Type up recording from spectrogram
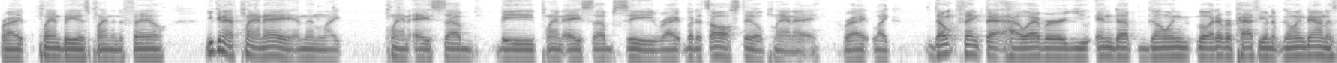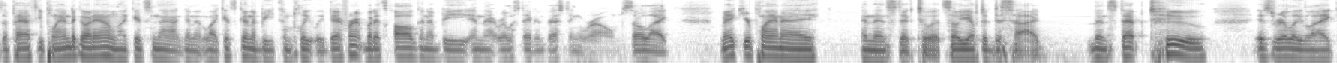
right? Plan B is planning to fail. You can have plan A and then like plan A sub B, plan A sub C, right? But it's all still plan A, right? Like, don't think that however you end up going, whatever path you end up going down is the path you plan to go down. Like, it's not gonna, like, it's gonna be completely different, but it's all gonna be in that real estate investing realm. So, like, make your plan A and then stick to it. So, you have to decide. Then, step two is really like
